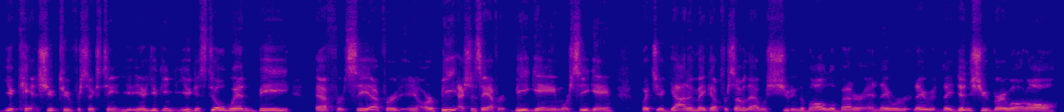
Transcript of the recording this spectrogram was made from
you can't shoot two for 16. You, you know, you can you can still win B effort, C effort, you know, or B, I shouldn't say effort, B game or C game, but you got to make up for some of that with shooting the ball a little better. And they were they they didn't shoot very well at all.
